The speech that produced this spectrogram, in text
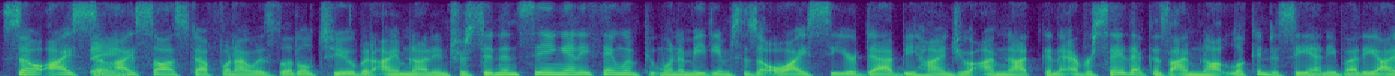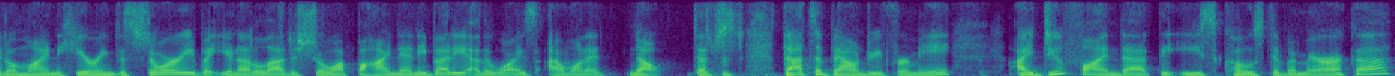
So I, saw, I saw stuff when I was little too, but I'm not interested in seeing anything. When, when a medium says, Oh, I see your dad behind you, I'm not going to ever say that because I'm not looking to see anybody. I don't mind hearing the story, but you're not allowed to show up behind anybody. Otherwise, I want to, no, that's just, that's a boundary for me. I do find that the East Coast of America,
